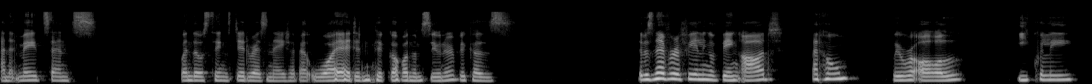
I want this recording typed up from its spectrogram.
and it made sense when those things did resonate about why I didn't pick up on them sooner because there was never a feeling of being odd at home. We were all equally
